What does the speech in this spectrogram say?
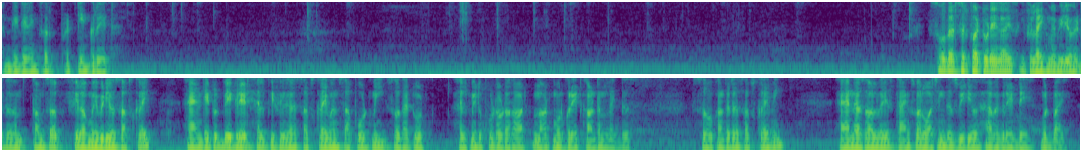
The detailings are pretty great so that's it for today guys. If you like my video hit the th thumbs up. If you love my video subscribe. And it would be a great help if you guys subscribe and support me so that would help me to put out a lot, lot more great content like this. So consider subscribing. And as always thanks for watching this video. Have a great day. Goodbye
